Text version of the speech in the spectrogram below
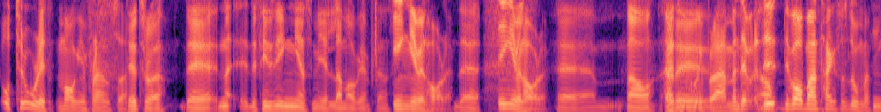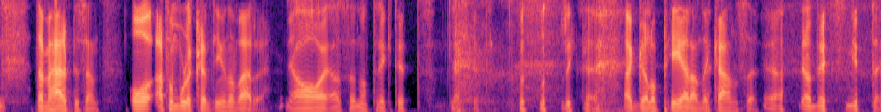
otroligt maginfluensa. Det tror jag. Det, nej, det finns ingen som gillar maginfluensa. Ingen vill ha det. Det, Ingen vill ha det. eh, ja, Jag vet inte gå in på det här, men det, ja. det, det var bara en tanke som slog mig. Mm. Det här med herpesen. Och att hon borde ha klämt in något värre. Ja, alltså något riktigt läskigt. Riktigt galopperande cancer. Ja, ja det smittar.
